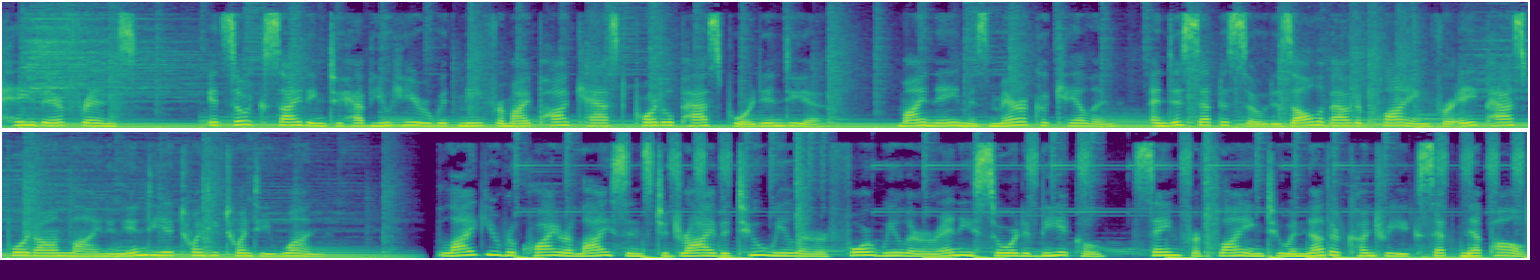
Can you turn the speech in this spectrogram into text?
Hey there, friends. It's so exciting to have you here with me for my podcast Portal Passport India. My name is Marika Kalan, and this episode is all about applying for a passport online in India 2021. Like you require a license to drive a two-wheeler or four-wheeler or any sort of vehicle, same for flying to another country except Nepal,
